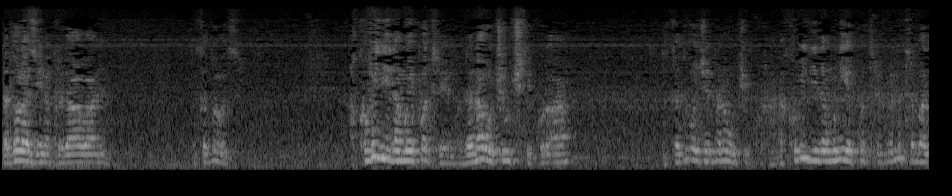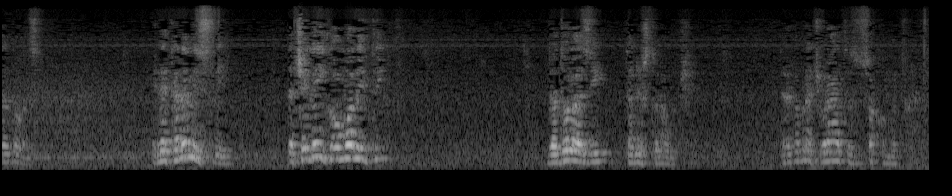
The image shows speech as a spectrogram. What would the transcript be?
da dolazi na predavanje, neka dolazi. Ako vidi da mu je potrebno da nauči učiti Kur'an, neka dođe da nauči Kur'an. Ako vidi da mu nije potrebno, ne treba da dolazi. I neka ne misli da će ga iko moliti da dolazi da nešto nauči. Draga braću, vrata su svakom otvoreni.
